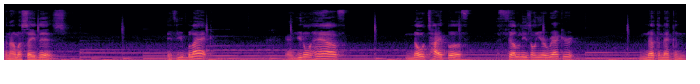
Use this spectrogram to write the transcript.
And I'm going to say this if you black and you don't have no type of felonies on your record, nothing that can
